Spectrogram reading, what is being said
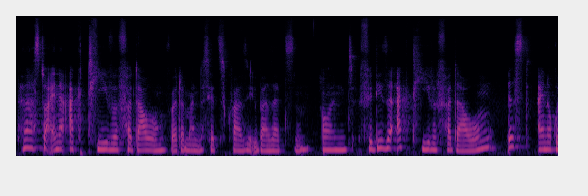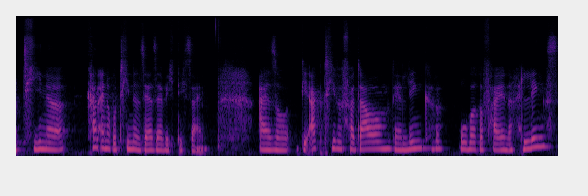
dann hast du eine aktive Verdauung, würde man das jetzt quasi übersetzen. Und für diese aktive Verdauung ist eine Routine kann eine Routine sehr, sehr wichtig sein. Also die aktive Verdauung, der linke obere Pfeil nach links,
